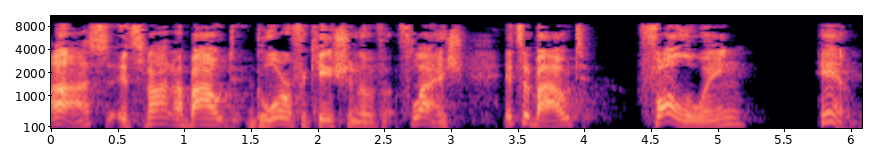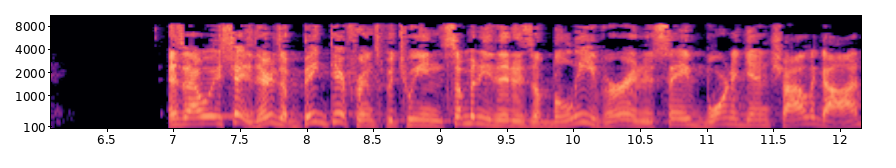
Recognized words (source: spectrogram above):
us. It's not about glorification of flesh. It's about following Him. As I always say, there's a big difference between somebody that is a believer and a saved, born again child of God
